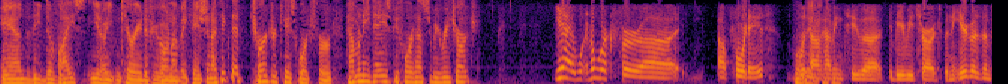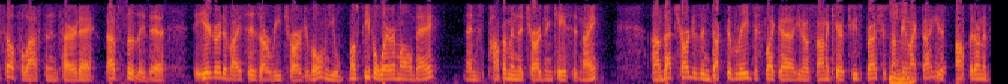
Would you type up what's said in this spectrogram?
and the device, you know, you can carry it if you're going on vacation. I think that charger case works for how many days before it has to be recharged? Yeah, it'll work for uh, about four days Four without days, okay. having to uh, to be recharged. But the eargoes themselves will last an entire day. Absolutely, the the eargo devices are rechargeable. You most people wear them all day and just pop them in the charging case at night. Um, that charges inductively, just like a you know Sonicare toothbrush or something Mhm. like that. You just pop it on its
